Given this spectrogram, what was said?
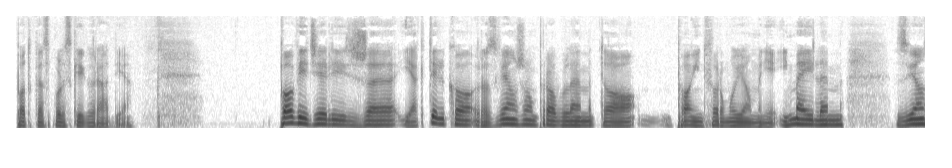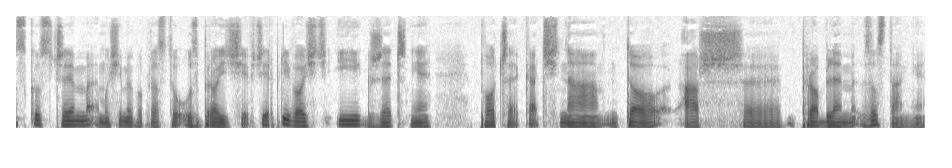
podcast Polskiego Radia. Powiedzieli, że jak tylko rozwiążą problem, to poinformują mnie e-mailem, w związku z czym musimy po prostu uzbroić się w cierpliwość i grzecznie poczekać na to, aż e, problem zostanie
